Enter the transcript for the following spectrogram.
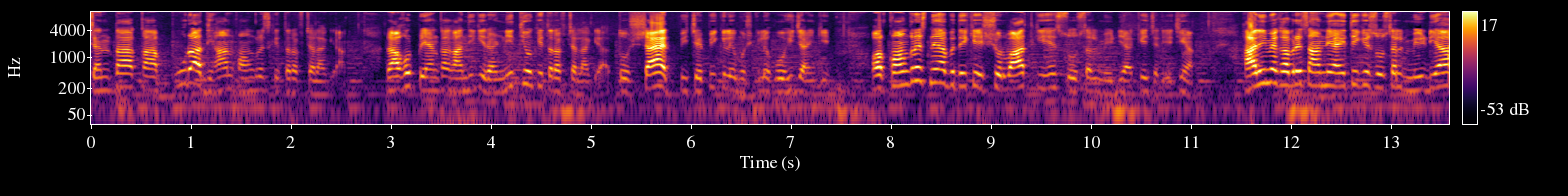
जनता का पूरा ध्यान कांग्रेस की तरफ़ चला गया राहुल प्रियंका गांधी की रणनीतियों की तरफ़ चला गया तो शायद बीजेपी के लिए मुश्किलें हो ही जाएँगी। और कांग्रेस ने अब देखिए शुरुआत की है सोशल मीडिया के ज़रिए। जी हाँ हाल ही में खबरें सामने आई थी कि सोशल मीडिया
